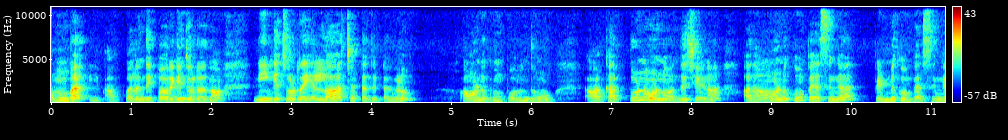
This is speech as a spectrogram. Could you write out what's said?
ரொம்ப அப்போலேருந்து இப்போ வரைக்கும் சொல்கிறது தான் நீங்கள் சொல்கிற எல்லா சட்டத்திட்டங்களும் ஆணுக்கும் பொருந்தும். கற்புன்னு ஒன்று வந்துச்சுன்னா அது ஆணுக்கும் பேசுங்க பெண்ணுக்கும் பேசுங்க.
